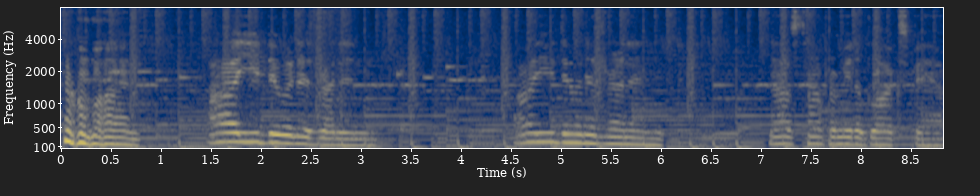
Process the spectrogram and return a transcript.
Come on. All you doing is running. All you doing is running. Now it's time for me to block spam.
